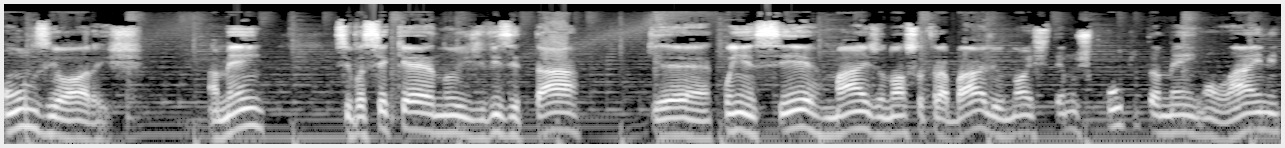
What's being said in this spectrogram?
11 horas. Amém? Se você quer nos visitar, quer conhecer mais o nosso trabalho, nós temos culto também online,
